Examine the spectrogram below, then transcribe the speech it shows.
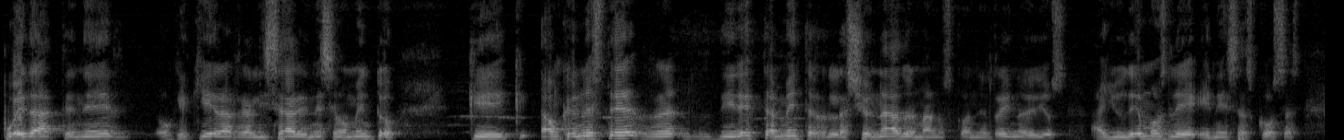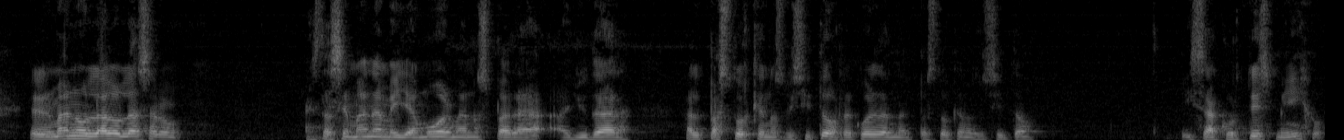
pueda tener o que quiera realizar en ese momento, que, aunque no esté directamente relacionado, hermanos, con el reino de Dios, ayudémosle en esas cosas. El hermano Lalo Lázaro esta semana me llamó, hermanos, para ayudar al pastor que nos visitó. ¿Recuerdan al pastor que nos visitó? Isaac Ortiz, mi hijo.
